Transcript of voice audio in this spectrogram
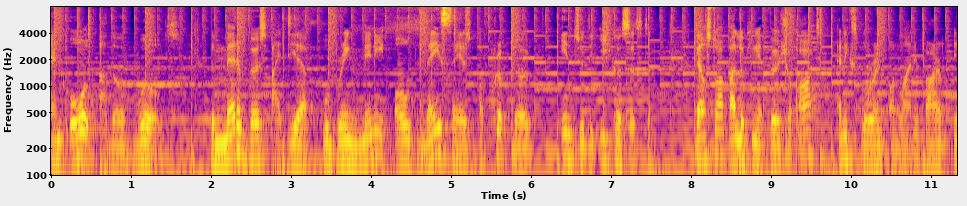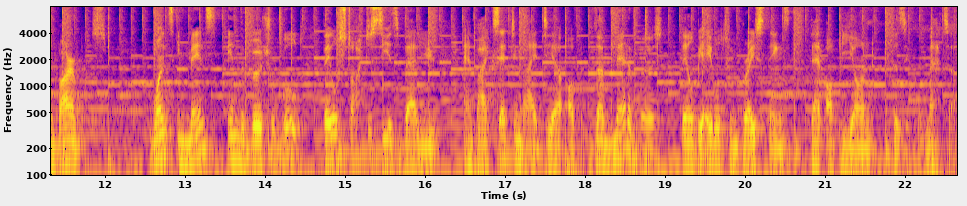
and all other worlds. The metaverse idea will bring many old naysayers of crypto into the ecosystem. They'll start by looking at virtual art and exploring online envir environments. Once immense in the virtual world, they will start to see its value and by accepting the idea of the metaverse, they'll be able to embrace things that are beyond physical matter.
